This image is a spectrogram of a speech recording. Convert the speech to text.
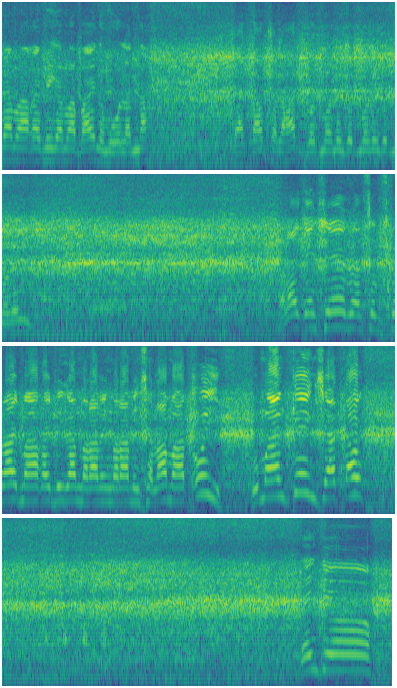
Na mga kaibigan, mga bayan, umuulan na. Shout out sa lahat. Good morning, good morning, good morning. Like and share and subscribe mga kaibigan. Maraming maraming salamat. Uy, Bumangking, shout out. Thank you.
